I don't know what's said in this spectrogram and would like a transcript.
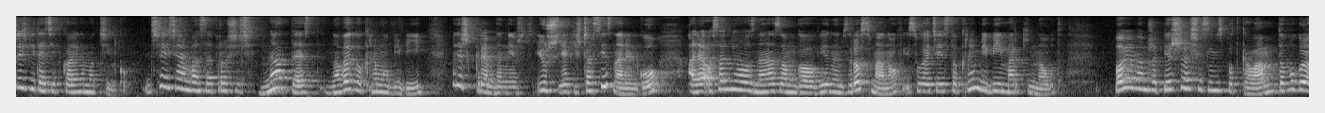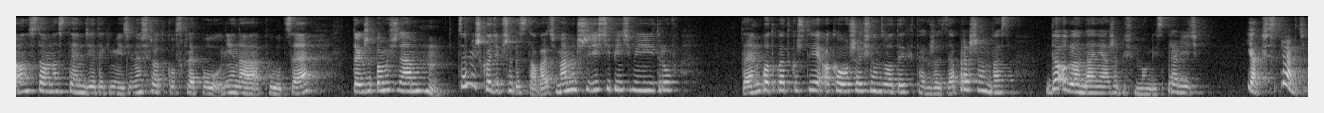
Cześć, witajcie w kolejnym odcinku. Dzisiaj chciałam Was zaprosić na test nowego kremu BB, chociaż krem ten już jakiś czas jest na rynku, ale ostatnio znalazłam go w jednym z Rossmanów i słuchajcie, jest to krem BB marki Note. Powiem Wam, że pierwszy raz się z nim spotkałam, to w ogóle on stał na stędzie, takim wiecie, na środku sklepu, nie na półce, także pomyślałam, hmm, co mi szkodzi przetestować. Mamy 35 ml, ten podkład kosztuje około 60 zł, także zapraszam Was do oglądania, żebyśmy mogli sprawdzić, jak się sprawdzi.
